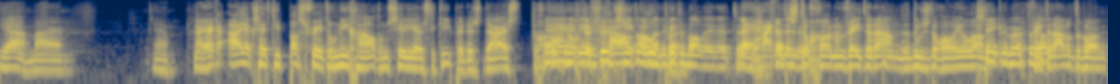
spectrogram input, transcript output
Ja, maar... Ja. Nou ja, Ajax heeft die pasveer toch niet gehaald om serieus te keepen. Dus daar is toch Nee, ook nee, nog de functie om eh, open. de in het... eh, nee, maar dat is toch gewoon een veteraan. Dat doen ze toch al heel lang. Stekelenburg? Veteraan op de bank.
